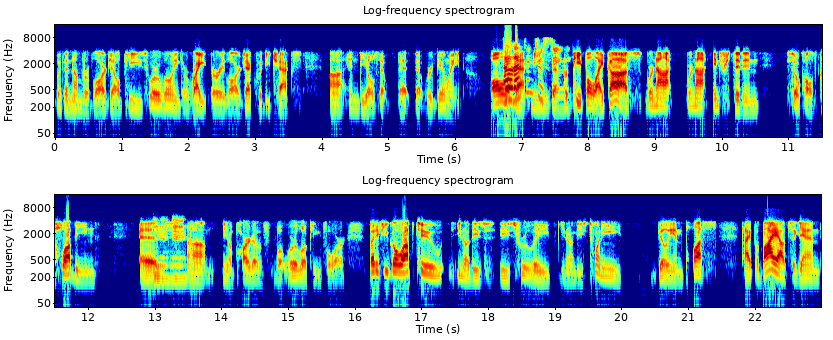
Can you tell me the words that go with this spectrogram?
with a number of large LPs who are willing to write very large equity checks uh, in deals that, that, that we're doing. All oh, of that means that for people like us, we're not we're not interested in so-called clubbing as mm-hmm. um, you know part of what we're looking for. But if you go up to you know these these truly you know these 20 billion plus type of buyouts again,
